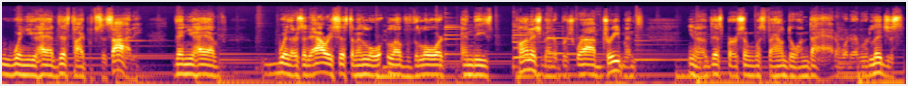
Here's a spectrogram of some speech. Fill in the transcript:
when you have this type of society than you have where there's a dowry system and mm-hmm. love of the Lord and these punishment or prescribed treatments. You know, this person was found doing that or whatever religious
